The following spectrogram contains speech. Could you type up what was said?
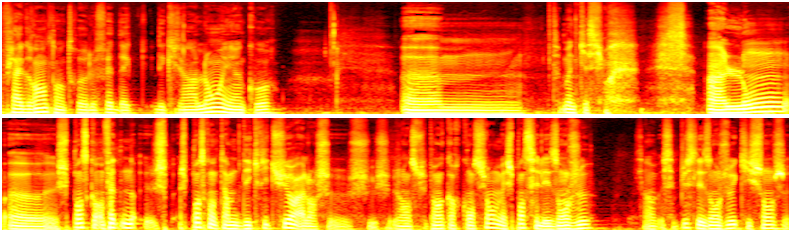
flagrantes entre le fait d'éc- d'écrire un long et un court? Euh, très bonne question. Un long, euh, je pense qu'en fait, je, pense qu'en termes d'écriture, alors je, je, je- j'en suis pas encore conscient, mais je pense que c'est les enjeux. C'est plus les enjeux qui changent.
